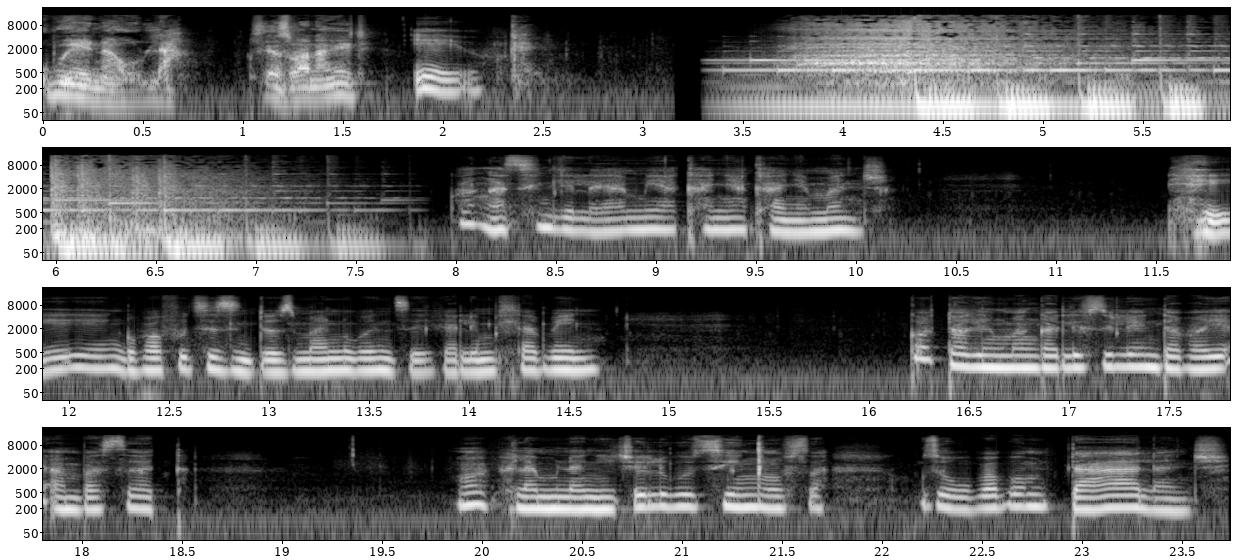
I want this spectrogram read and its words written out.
Ubuye nawo la. Siyazwana ngithi? Eh okay. Kwangathi indlela yami iyakhanya khanya manje. He ngoba futhi izinto zimani ukwenzeka lemhlabeni. Kodwa ke ngimangalisile indaba yeambassador. Ngoba phela mina ngitshela ukuthi inxusa kuzokuba bomdala nje,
